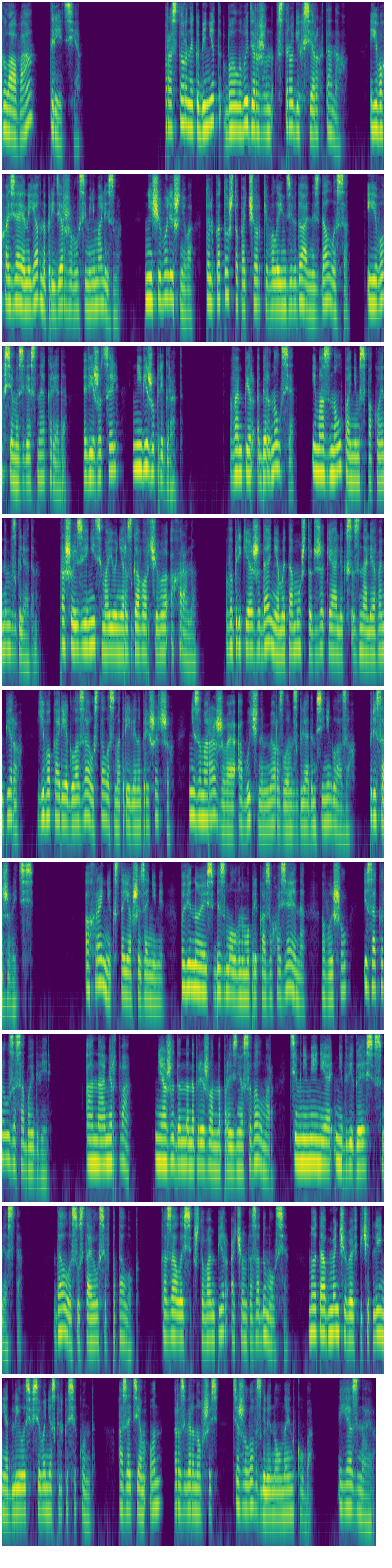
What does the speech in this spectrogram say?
Глава третья. Просторный кабинет был выдержан в строгих серых тонах. Его хозяин явно придерживался минимализма. Ничего лишнего, только то, что подчеркивало индивидуальность Далласа и его всем известная кредо. «Вижу цель, не вижу преград». Вампир обернулся и мазнул по ним спокойным взглядом. «Прошу извинить мою неразговорчивую охрану. Вопреки ожиданиям и тому, что Джек и Алекс знали о вампирах, его карие глаза устало смотрели на пришедших, не замораживая обычным мёрзлым взглядом синеглазых. «Присаживайтесь». Охранник, стоявший за ними, повинуясь безмолвному приказу хозяина, вышел и закрыл за собой дверь. «Она мертва», — неожиданно напряженно произнес Велмар, тем не менее не двигаясь с места. Даллас уставился в потолок. Казалось, что вампир о чем то задумался, но это обманчивое впечатление длилось всего несколько секунд, а затем он, развернувшись, тяжело взглянул на инкуба. «Я знаю».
